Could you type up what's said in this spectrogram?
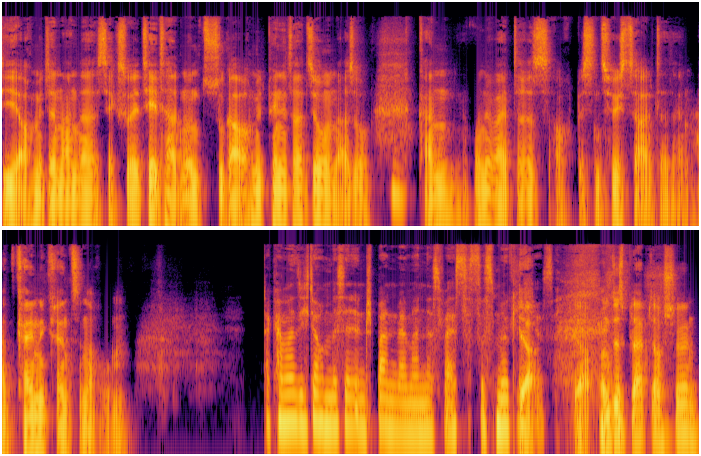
die auch miteinander Sexualität hatten und sogar auch mit Penetration. Also mhm. kann ohne weiteres auch bis ins höchste Alter sein. Hat keine Grenze nach oben. Da kann man sich doch ein bisschen entspannen, wenn man das weiß, dass das möglich ja, ist. Ja, und es bleibt auch schön.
